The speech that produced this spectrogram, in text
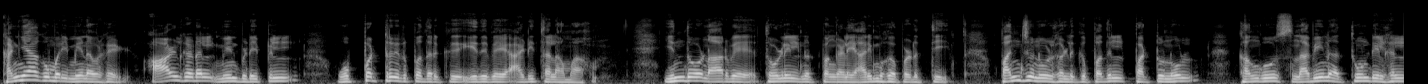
கன்னியாகுமரி மீனவர்கள் ஆழ்கடல் மீன்பிடிப்பில் ஒப்பற்று இருப்பதற்கு இதுவே அடித்தளமாகும். இந்தோ நார்வே தொழில்நுட்பங்களை அறிமுகப்படுத்தி பஞ்சு நூல்களுக்கு பதில் பட்டு நூல் கங்கூஸ் நவீன தூண்டில்கள்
